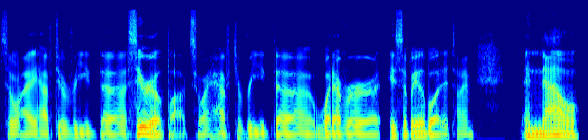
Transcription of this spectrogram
So i have to read the cereal box or i have to read the whatever is available at the time. And now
